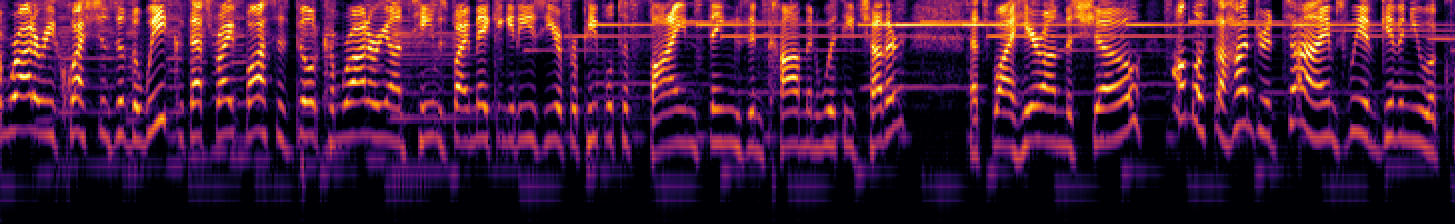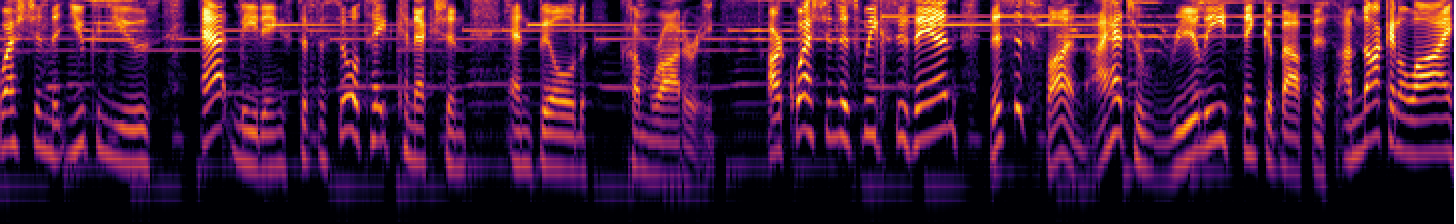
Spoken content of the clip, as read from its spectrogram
Camaraderie questions of the week. That's right, bosses build camaraderie on teams by making it easier for people to find things in common with each other. That's why here on the show, almost a hundred times, we have given you a question that you can use at meetings to facilitate connection and build camaraderie. Our question this week, Suzanne, this is fun. I had to really think about this. I'm not going to lie,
